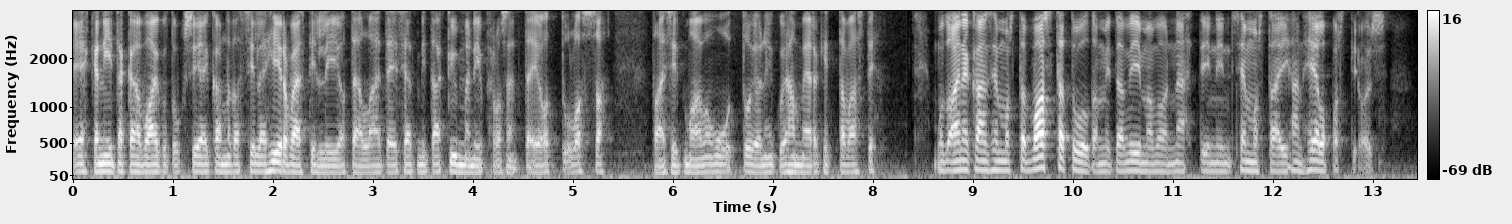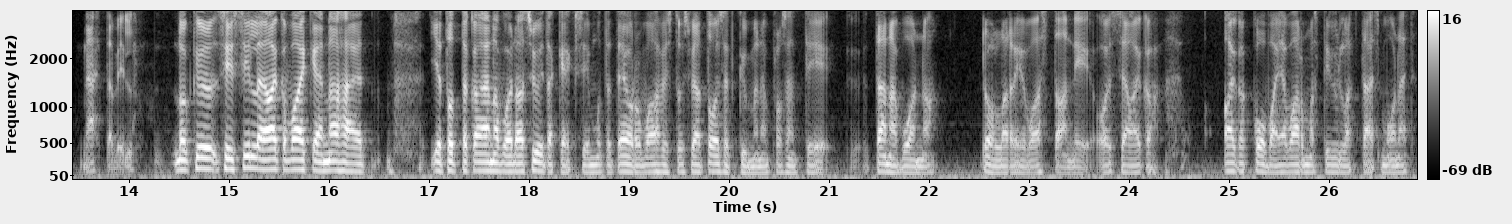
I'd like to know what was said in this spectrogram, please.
ehkä niitäkään vaikutuksia ei kannata sille hirveästi liioitella, että ei sieltä mitään kymmeniä prosentteja ole tulossa, tai sitten maailma muuttuu jo niin kuin ihan merkittävästi. Mutta ainakaan semmoista vastatulta, mitä viime vuonna nähtiin, niin semmoista ei ihan helposti olisi nähtävillä. No kyllä siis sille aika vaikea nähdä, että, ja totta kai aina voidaan syytä keksiä, mutta että euro vahvistuisi vielä toiset 10 prosenttia tänä vuonna dollaria vastaan, niin olisi se aika, aika kova ja varmasti yllättäisi monet.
